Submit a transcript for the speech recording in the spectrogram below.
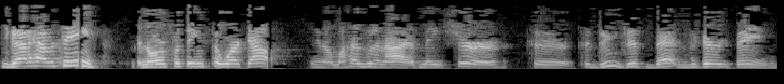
You got to have a team in order for things to work out. You know, my husband and I have made sure to to do just that very thing.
